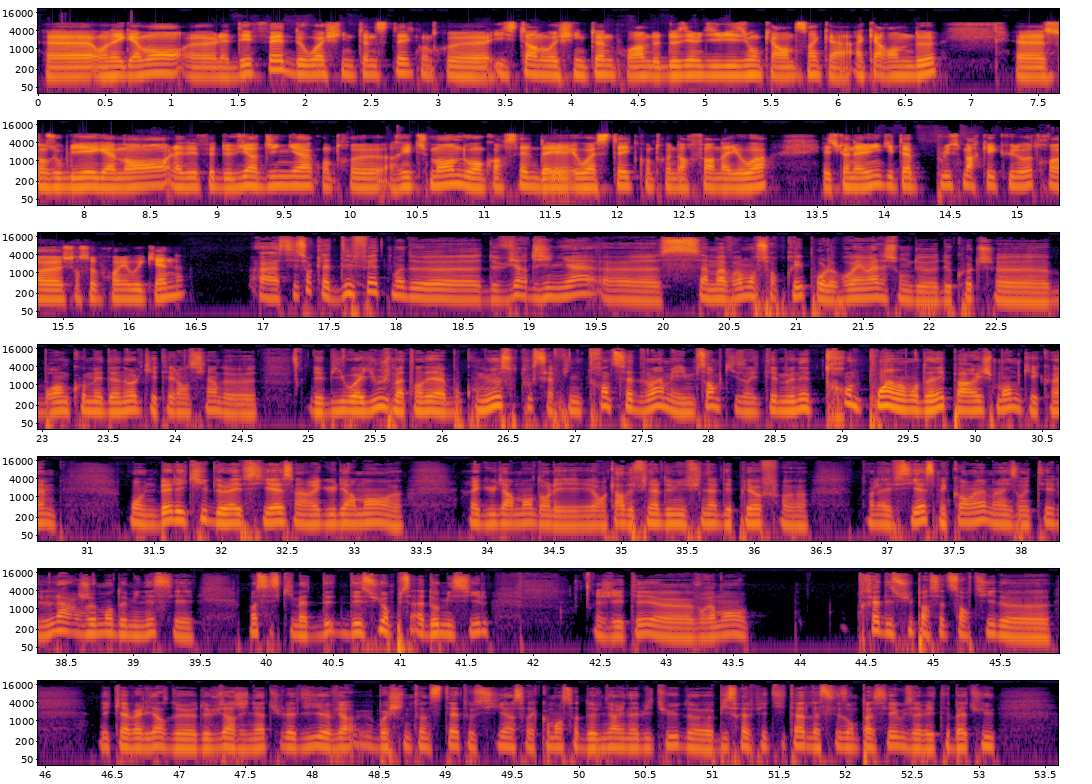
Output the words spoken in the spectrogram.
on a également la défaite de Washington State contre Eastern Washington, programme de deuxième division 45 à, à 42. Sans oublier également la défaite de Virginia contre Richmond ou encore celle d'Iowa State contre Northern Iowa. Est-ce qu'il y en a une qui t'a plus marqué qu'une autre euh, sur ce premier week-end? Ah, c'est sûr que la défaite de, Virginia, euh, ça m'a vraiment surpris pour le premier match de, coach euh, Branco Medanol qui était l'ancien de, BYU. Je m'attendais à beaucoup mieux, surtout que ça finit 37-20, mais il me semble qu'ils ont été menés 30 points à un moment donné par Richmond, qui est quand même une belle équipe de la FCS, hein, régulièrement, euh, en quart de finale, demi-finale des playoffs dans la FCS, mais quand même, hein, ils ont été largement dominés. C'est, moi, c'est ce qui m'a déçu en plus à domicile. J'ai été vraiment très déçu par cette sortie de des Cavaliers de, Virginia. Tu l'as dit, euh, Washington State aussi, hein, ça commence à devenir une habitude. Euh, Bisrel Fetita de la saison passée, vous avez été battu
